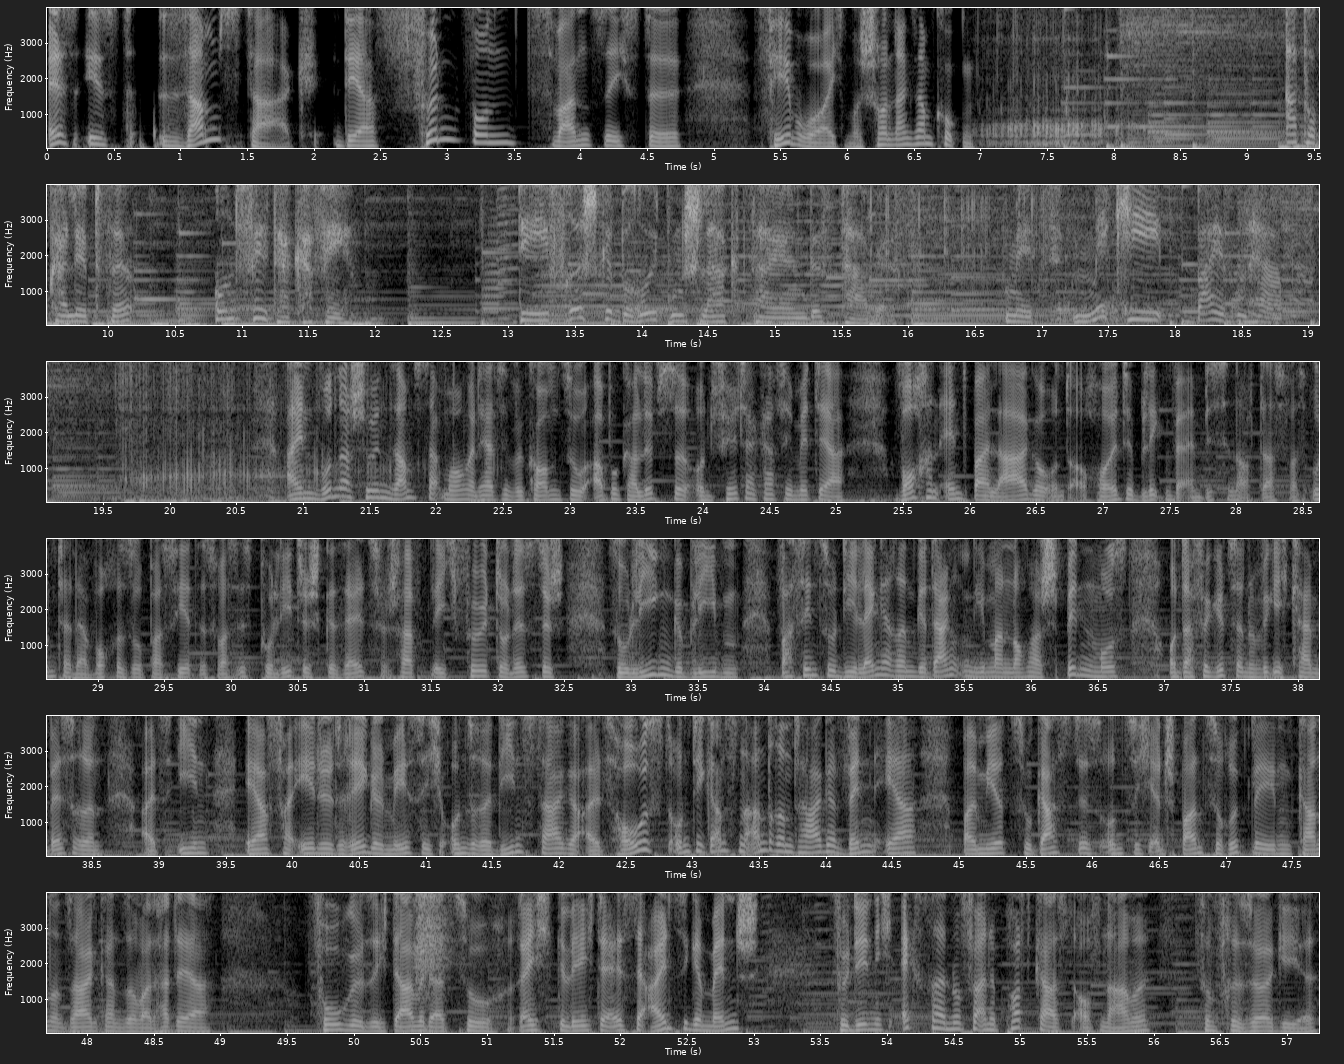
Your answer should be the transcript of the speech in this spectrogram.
Es ist Samstag, der 25. Februar. Ich muss schon langsam gucken. Apokalypse und Filterkaffee. Die frisch gebrühten Schlagzeilen des Tages. Mit Mickey Beisenherz. Einen wunderschönen Samstagmorgen und herzlich willkommen zu Apokalypse und Filterkaffee mit der Wochenendbeilage. Und auch heute blicken wir ein bisschen auf das, was unter der Woche so passiert ist. Was ist politisch, gesellschaftlich, feuilletonistisch so liegen geblieben? Was sind so die längeren Gedanken, die man nochmal spinnen muss? Und dafür gibt es ja nun wirklich keinen besseren als ihn. Er veredelt regelmäßig unsere Dienstage als Host und die ganzen anderen Tage, wenn er bei mir zu Gast ist und sich entspannt zurücklehnen kann und sagen kann, so was hat er Vogel sich da wieder zurechtgelegt. Er ist der einzige Mensch, für den ich extra nur für eine Podcastaufnahme zum Friseur gehe.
